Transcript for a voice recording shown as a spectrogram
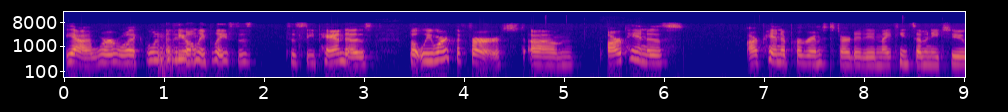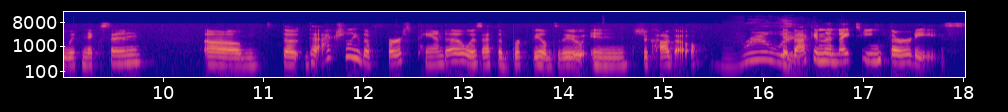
yeah, we're like one of the only places to see pandas, but we weren't the first. Um, our pandas, our panda program started in 1972 with Nixon. Um, the, the actually the first panda was at the Brookfield Zoo in Chicago Really? back in the 1930s.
